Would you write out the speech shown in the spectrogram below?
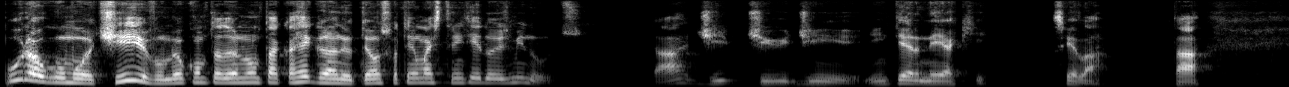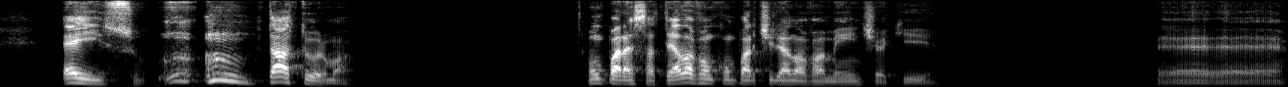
Por algum motivo, meu computador não está carregando. Eu tenho, só tenho mais 32 minutos, tá? De, de, de, de internet aqui. Sei lá, tá? É isso. tá, turma? Vamos parar essa tela, vamos compartilhar novamente aqui é,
